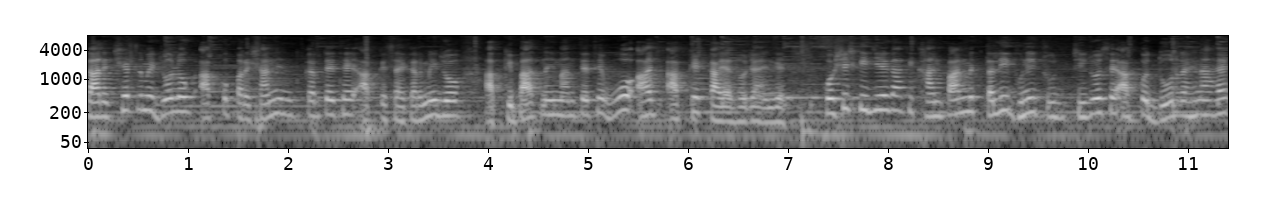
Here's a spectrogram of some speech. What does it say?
कार्यक्षेत्र में जो लोग आपको परेशानी करते थे, आपके सहकर्मी जो आपकी बात नहीं मानते थे, वो आज आपके कायल हो जाएँगे। कोशिश कीजिएगा कि खान पान में तली भुनी चीज़ों से आपको दूर रहना है।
